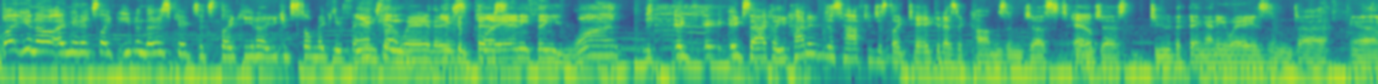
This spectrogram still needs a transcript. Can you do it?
But, you know, I mean, it's like even those gigs, it's like you know, you can still make new fans you can, that way. you can play anything you want. Ex- ex- exactly. You kind of just have to just like take it as it comes and just Yep. and just do the thing anyways. And uh, yeah,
